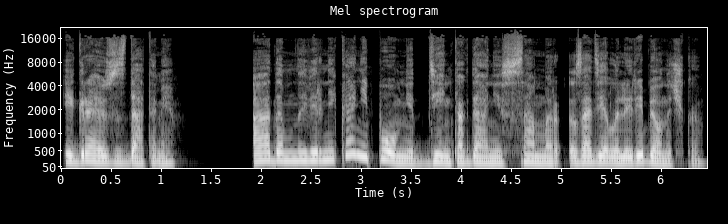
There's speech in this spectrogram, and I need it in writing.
Играю с датами. Адам наверняка не помнит день, когда они с Саммер заделали ребеночка.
